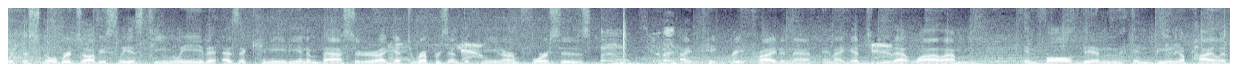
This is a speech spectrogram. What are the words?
With the Snowbirds, obviously, as team lead, as a Canadian ambassador, I get to represent the Canadian Armed Forces. I take great pride in that, and I get to do that while I'm involved in, in being a pilot.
